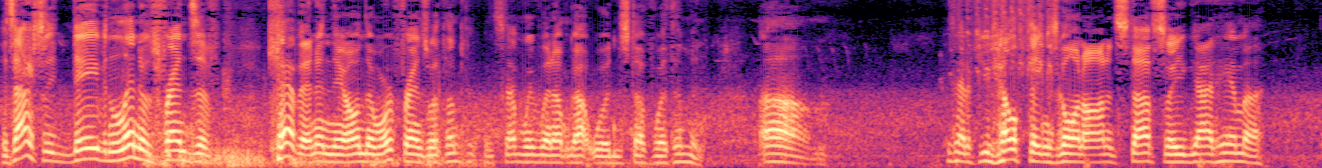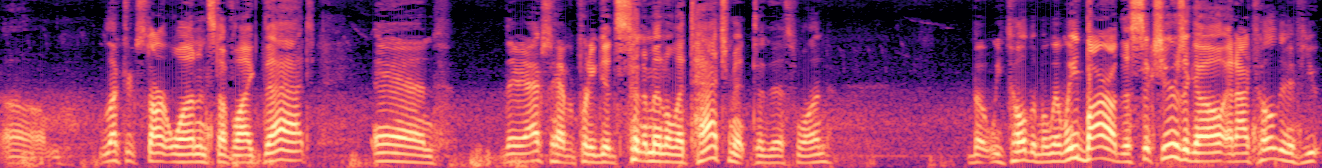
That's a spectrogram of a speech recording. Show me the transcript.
it's actually Dave and Linda was friends of Kevyn, and know, and then we're friends with them and stuff. We went up and got wood and stuff with him, and um, he's had a few health things going on and stuff. So you got him a um, electric start one and stuff like that, and they actually have a pretty good sentimental attachment to this one but we told them when we borrowed this six years ago, and I told him if you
